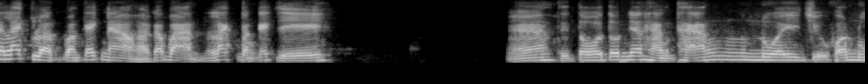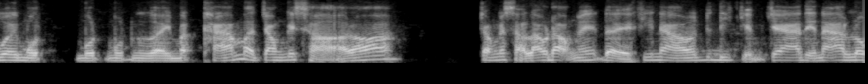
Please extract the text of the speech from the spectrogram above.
Cái lách luật bằng cách nào hả các bạn? Lách bằng cách gì? À, thì tôi tốt nhất hàng tháng nuôi chịu khó nuôi một một một người mật thám ở trong cái sở đó trong cái sở lao động ấy để khi nào đi kiểm tra thì nó alo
